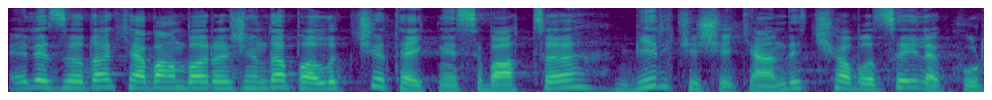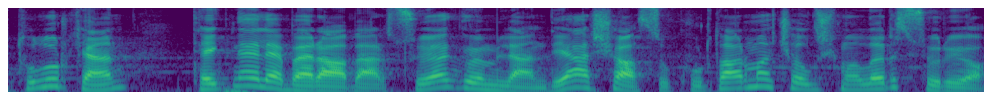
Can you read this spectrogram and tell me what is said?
Elazığ'da Keban Barajı'nda balıkçı teknesi battı. Bir kişi kendi çabasıyla kurtulurken tekneyle beraber suya gömülen diğer şahsı kurtarma çalışmaları sürüyor.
